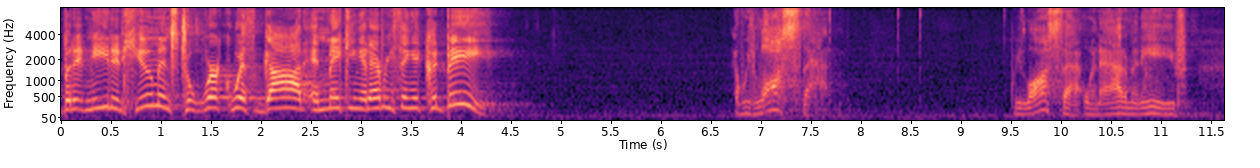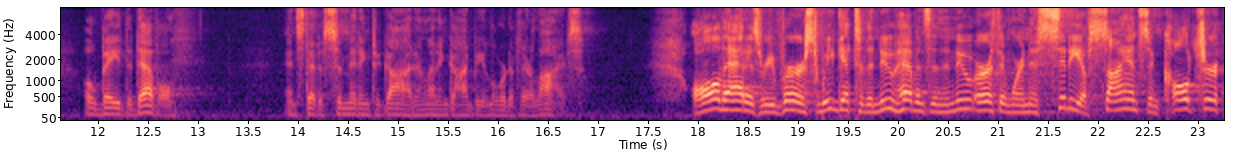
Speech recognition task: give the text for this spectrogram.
but it needed humans to work with God and making it everything it could be. And we lost that. We lost that when Adam and Eve obeyed the devil instead of submitting to God and letting God be Lord of their lives. All that is reversed. We get to the new heavens and the new earth, and we're in this city of science and culture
